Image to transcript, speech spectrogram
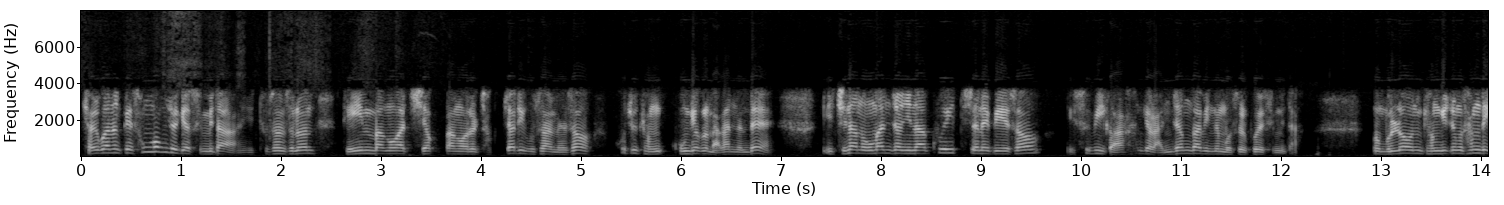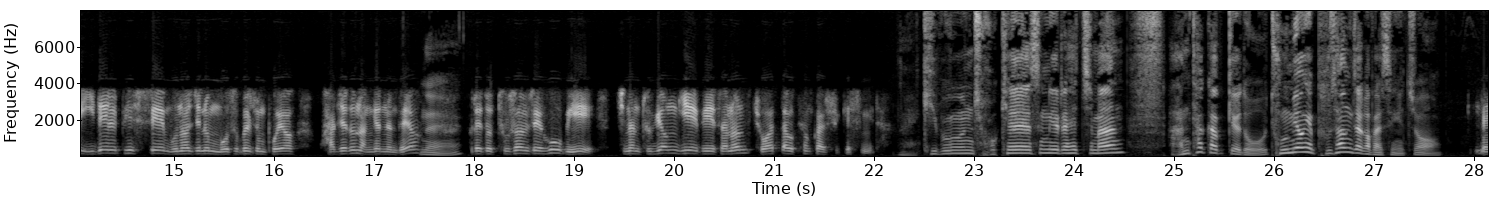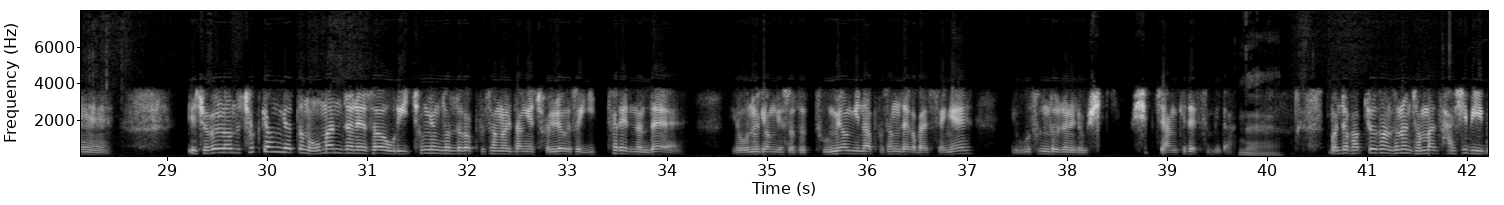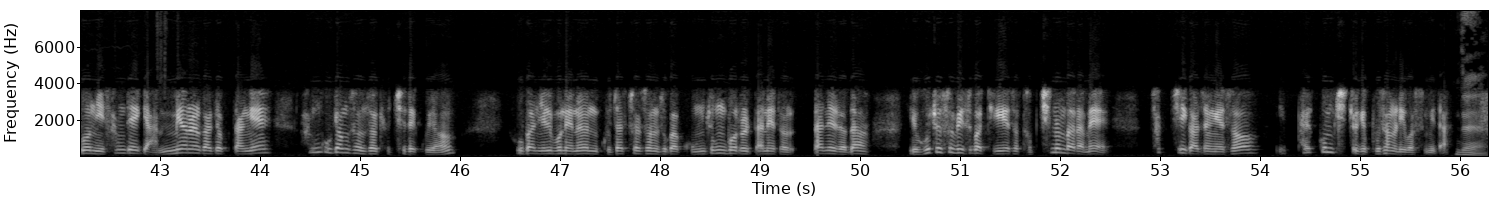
결과는 꽤 성공적이었습니다. 이두 선수는 대인 방어와 지역 방어를 적절히 구사하면서 호주 경, 공격을 막았는데 이 지난 오만전이나 쿠웨이트전에 비해서 이 수비가 한결 안정감 있는 모습을 보였습니다. 뭐 물론 경기 중 상대 2대1 페이스에 무너지는 모습을 좀 보여 과제도 남겼는데요. 네. 그래도 두 선수의 호흡이 지난 두 경기에 비해서는 좋았다고 평가할 수 있겠습니다. 네, 기분 좋게 승리를 했지만 안타깝게도 두 명의 부상자가 발생했죠. 네. 이 조별 라운드 첫 경기였던 오만전에서 우리 이청용 선수가 부상을 당해 전력에서 이탈했는데 오늘 경기에서도 두 명이나 부상자가 발생해 우승 도전이 좀 쉽지 않게 됐습니다. 네. 먼저 박주호 선수는 전반 42분 이 상대에게 안면을 가격당해 한국영 선수와 교체됐고요. 후반 1분에는 구자철 선수가 공중볼을 따내려, 따내려다 호주 수비수가 뒤에서 덮치는 바람에 착지 과정에서 팔꿈치 쪽에 부상을 입었습니다. 네.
